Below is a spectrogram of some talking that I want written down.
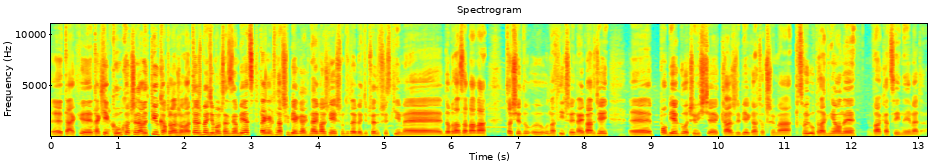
E, Tak, e, takie kółko, czy nawet piłka plażowa też będzie można z nią biec. Tak jak w naszych biegach najważniejszym tutaj będzie przede wszystkim e, dobra zabawa, to się tu- u nas liczy najbardziej. E, Po biegu oczywiście każdy biegacz otrzyma swój upragniony wakacyjny medal.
